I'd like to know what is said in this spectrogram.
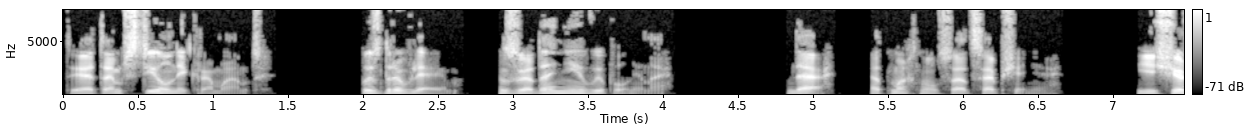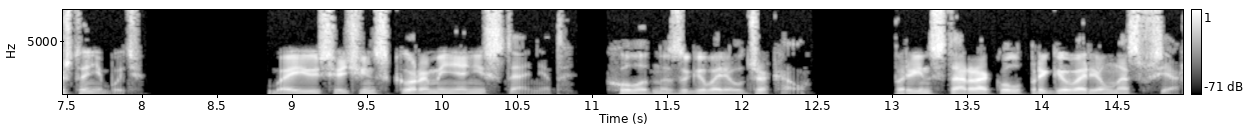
«Ты отомстил, некромант. Поздравляем. Задание выполнено». «Да», — отмахнулся от сообщения. «Еще что-нибудь?» «Боюсь, очень скоро меня не станет», — холодно заговорил Джакал. «Принц Таракул приговорил нас всех».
